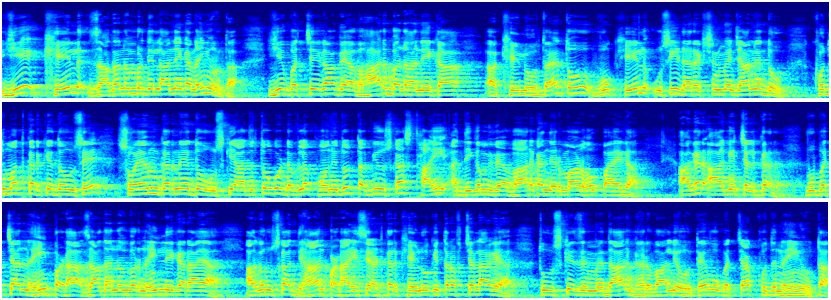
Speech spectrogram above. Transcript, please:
ये खेल ज़्यादा नंबर दिलाने का नहीं होता। ये बच्चे का व्यवहार बनाने का खेल होता है तो वो खेल उसी डायरेक्शन में जाने दो। खुद मत करके दो उसे, स्वयं करने दो, उसकी आदतों को डेवलप होने दो, तभी उसका स्थायी अधिगम व्यवहार का निर्माण हो पाएगा। अगर आगे चलकर वो बच्चा नहीं पढ़ा, ज़्यादा नंबर नहीं लेकर आया, अगर उसका ध्यान पढ़ाई से हटकर खेलों की तरफ़ चला गया तो उसके जिम्मेदार घर वाले होते हैं, वो बच्चा खुद नहीं होता।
